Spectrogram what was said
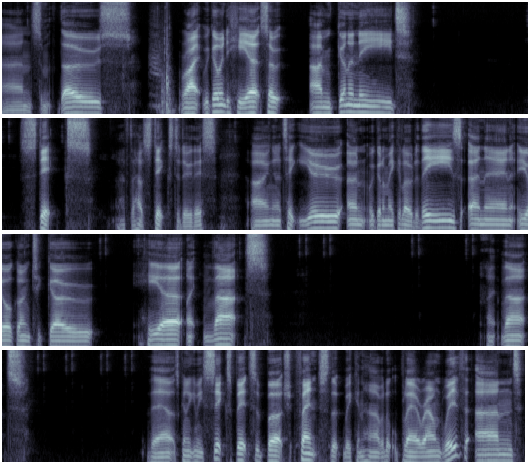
and some of those. Right, we go into here. So I'm gonna need sticks. I have to have sticks to do this. I'm going to take you, and we're going to make a load of these, and then you're going to go here, like that. Like that. There, that's going to give me six bits of birch fence that we can have a little play around with, and...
